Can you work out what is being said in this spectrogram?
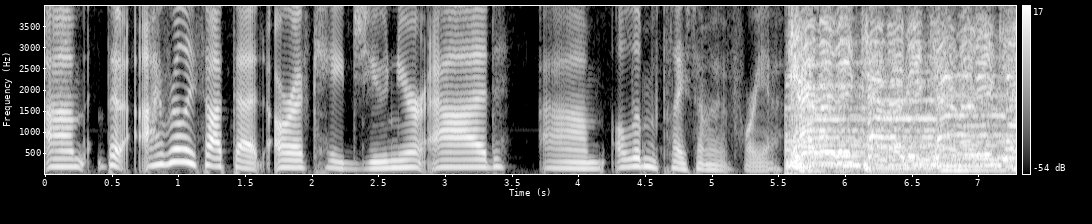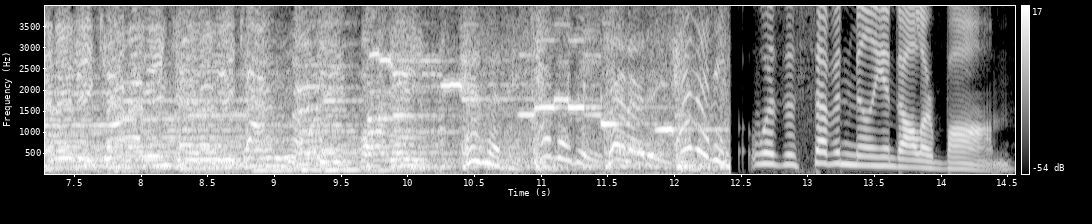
um, but I really thought that RFK Jr. ad. Um, oh, let me play some of it for you. Kennedy, Kennedy, Kennedy, Kennedy, Kennedy, Kennedy, Kennedy. Kennedy, Kennedy, Kennedy, Kennedy. Was a seven million dollar bomb.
